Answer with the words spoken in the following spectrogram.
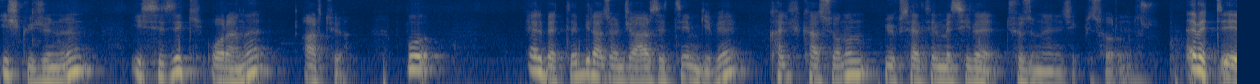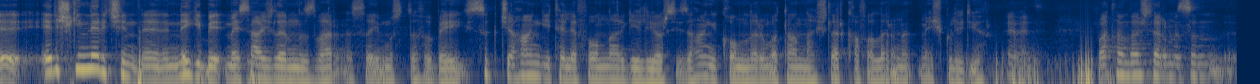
iş gücünün işsizlik oranı artıyor. Bu elbette biraz önce arz ettiğim gibi kalifikasyonun yükseltilmesiyle çözümlenecek bir sorundur. Evet, e, erişkinler için e, ne gibi mesajlarınız var Sayın Mustafa Bey? Sıkça hangi telefonlar geliyor size? Hangi konuların vatandaşlar kafalarını meşgul ediyor? Evet, vatandaşlarımızın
